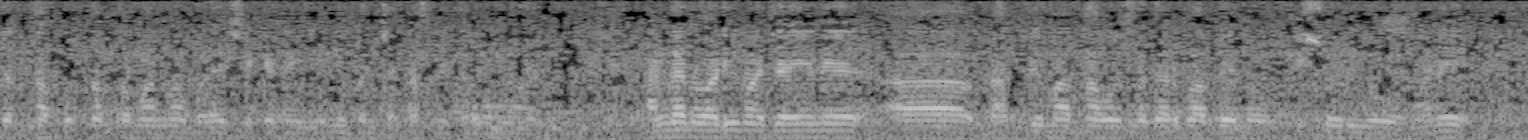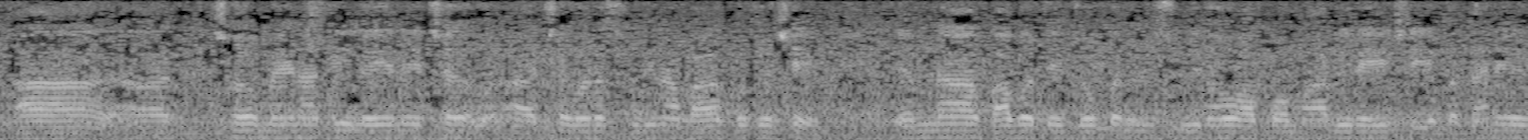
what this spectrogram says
જથ્થા પૂરતા પ્રમાણમાં મળે છે કે નહીં એની પણ ચકાસણી કરવામાં આવી. આંગણવાડીમાં જઈને અ, ધાત્રી માતાઓ સગર્ભા કિશોરીઓ અને છ મહિનાથી લઈને છ છ વર્ષ સુધીના બાળકો જો છે એમના બાબતે જો પણ સુવિધાઓ આપવામાં આવી રહી છે એ બધાને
